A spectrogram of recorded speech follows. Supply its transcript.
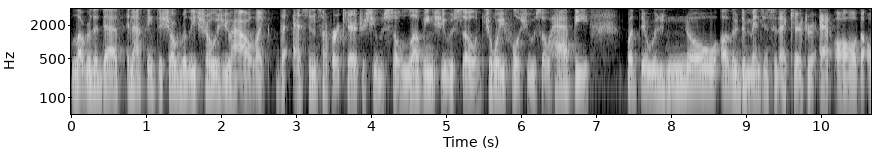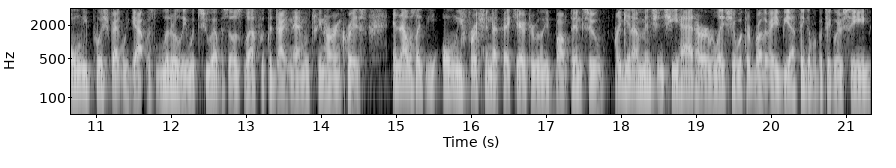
love her to death. And I think the show really shows you how, like, the essence of her character, she was so loving, she was so joyful, she was so happy but there was no other dimensions to that character at all. The only pushback we got was literally with two episodes left with the dynamic between her and Chris. And that was like the only friction that that character really bumped into. Again, I mentioned she had her relationship with her brother AB. I think of a particular scene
